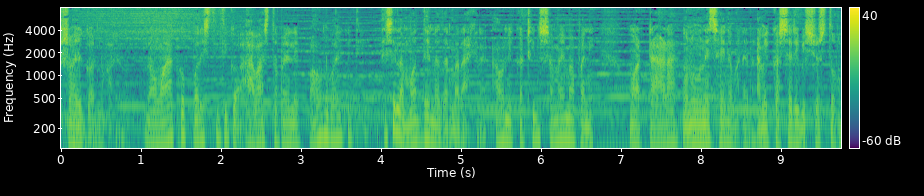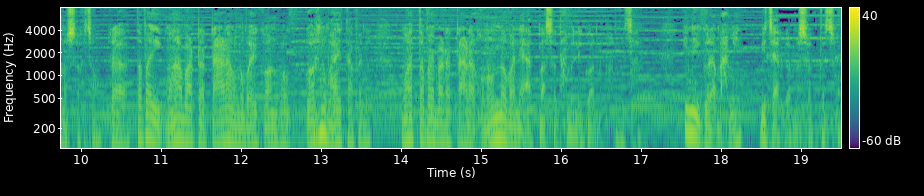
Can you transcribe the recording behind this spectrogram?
सहयोग गर्नुभयो? र उहाँको परिस्थितिको आवाज तपाईँले पाउनु भएको थियो त्यसैलाई मध्यनजरमा राखेर आउने कठिन समयमा पनि उहाँ टाढा हुनुहुने छैन भनेर हामी कसरी विश्वस्त हुन सक्छौँ? र तपाईँ उहाँबाट टाढा हुनुभएको अनुभव गर्नु भए तापनि उहाँ तपाईँबाट टाढा हुनुहुन्न भन्ने आत्मसात हामीले गर्नुपर्ने छ यिनी कुरामा हामी विचार गर्न सक्दछौँ।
